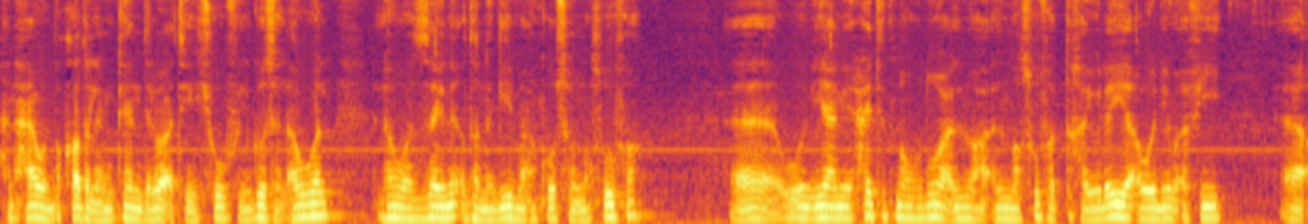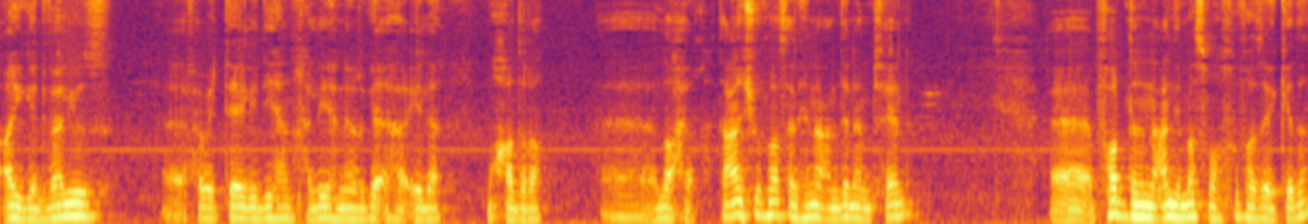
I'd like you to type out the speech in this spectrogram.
هنحاول بقدر الإمكان دلوقتي نشوف الجزء الأول اللي هو إزاي نقدر نجيب معكوس المصفوفة. آه، ويعني حتة موضوع المصفوفة التخيلية أو إن يبقى فيه أيجن فاليوز فبالتالي دي هنخليها نرجعها إلى محاضرة آه، لاحقة. تعال نشوف مثلا هنا عندنا مثال. آه، بفرض إن عندي مس مصفوفه زي كده.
